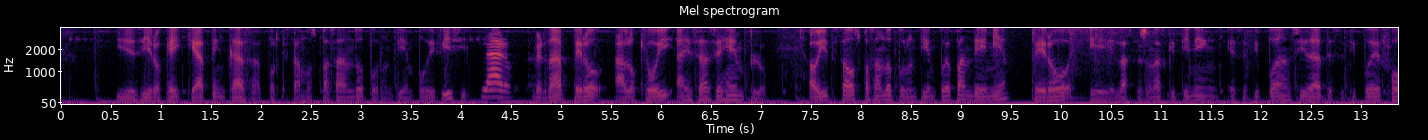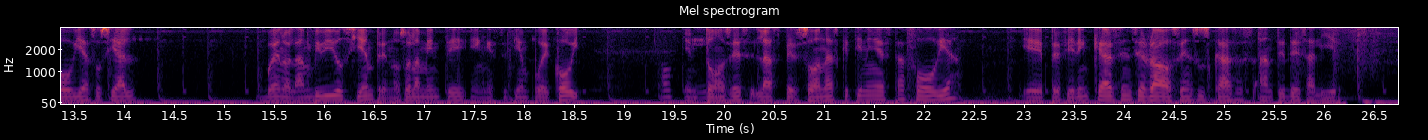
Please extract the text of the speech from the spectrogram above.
y decir, ok, quédate en casa porque estamos pasando por un tiempo difícil. Claro. ¿Verdad? Pero a lo que hoy es ese ejemplo. Ahorita estamos pasando por un tiempo de pandemia, pero eh, las personas que tienen ese tipo de ansiedad, ese tipo de fobia social, bueno, la han vivido siempre, no solamente en este tiempo de COVID. Entonces, las personas que tienen esta fobia eh, prefieren quedarse encerrados en sus casas antes de salir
